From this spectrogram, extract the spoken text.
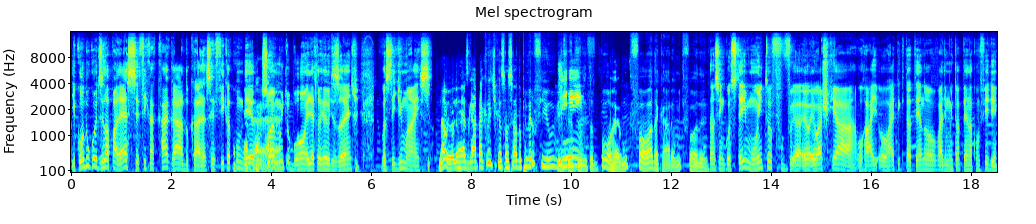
E quando o Godzilla aparece, você fica cagado, cara. Você fica com medo. O som é muito bom, ele é Gostei demais. Não, ele resgata a crítica social do primeiro filme, bicho. Sim. É Porra, é muito foda, cara. É muito foda. Então, assim, gostei muito. Eu, eu acho que a, o, hype, o hype que tá tendo vale muito a pena conferir.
